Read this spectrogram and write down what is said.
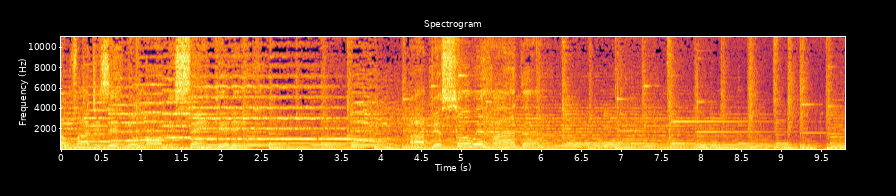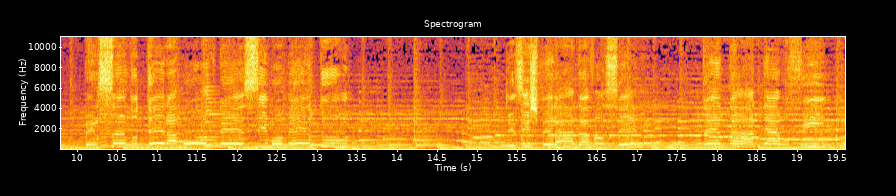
Não vá dizer meu nome sem querer. A pessoa errada. Pensando ter amor nesse momento. Desesperada você tenta até o fim.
